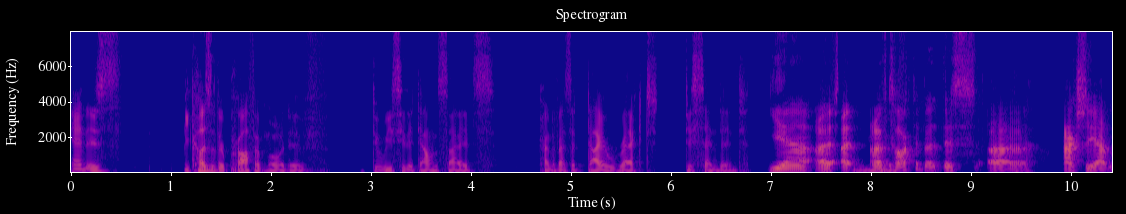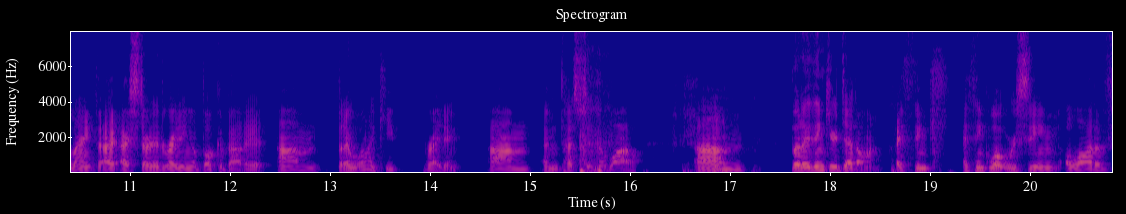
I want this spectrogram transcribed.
and is because of their profit motive do we see the downsides kind of as a direct descendant yeah I, I have talked about this uh actually at length. I, I started writing a book about it um but i want to keep writing. Um i haven't touched it in a while. Um yeah. but i think you're dead on. I think i think what we're seeing a lot of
